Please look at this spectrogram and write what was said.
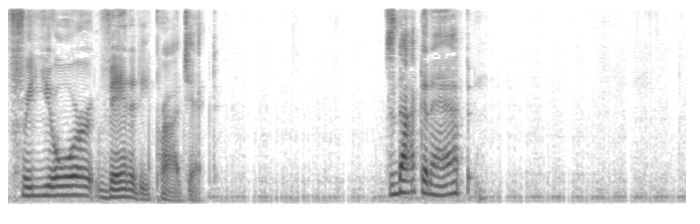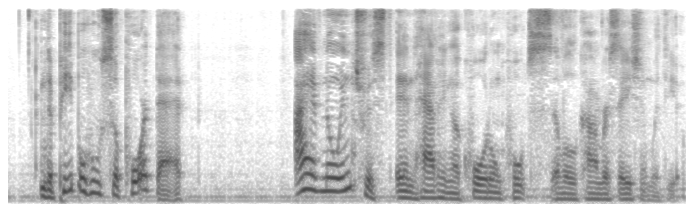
for your vanity project. It's not going to happen. And the people who support that I have no interest in having a quote unquote civil conversation with you.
